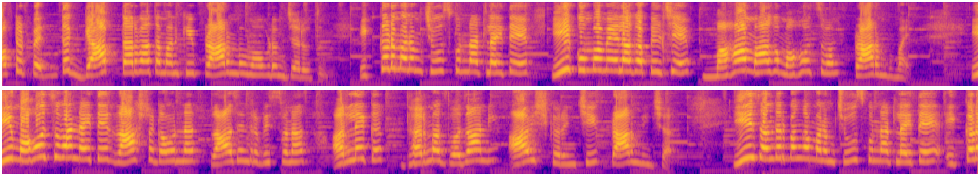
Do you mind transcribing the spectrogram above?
ఆఫ్టర్ పెద్ద గ్యాప్ తర్వాత మనకి ప్రారంభం అవ్వడం జరుగుతుంది. ఇక్కడ మనం చూసుకున్నట్లయితే ఈ కుంభమేళాగా పిలిచే మహామాఘ మహోత్సవం ప్రారంభమై ఈ మహోత్సవాన్ని అయితే రాష్ట్ర గవర్నర్ రాజేంద్ర విశ్వనాథ్ అర్లేకర్ ధర్మ ధ్వజాన్ని ఆవిష్కరించి ప్రారంభించారు. ఈ సందర్భంగా మనం చూసుకున్నట్లయితే ఇక్కడ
